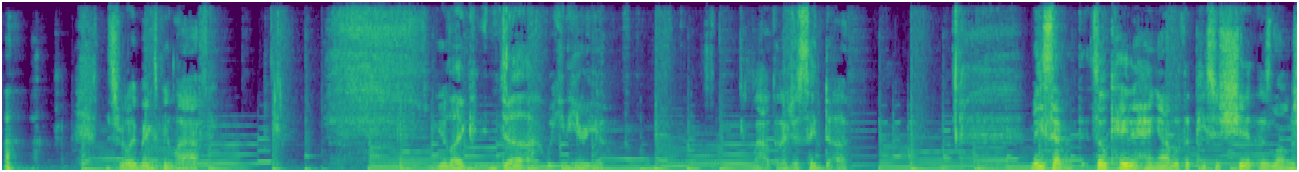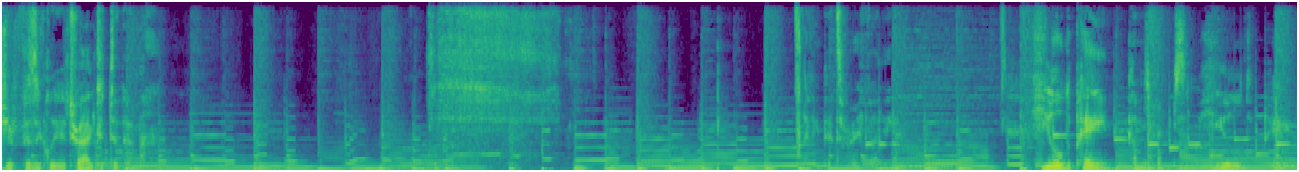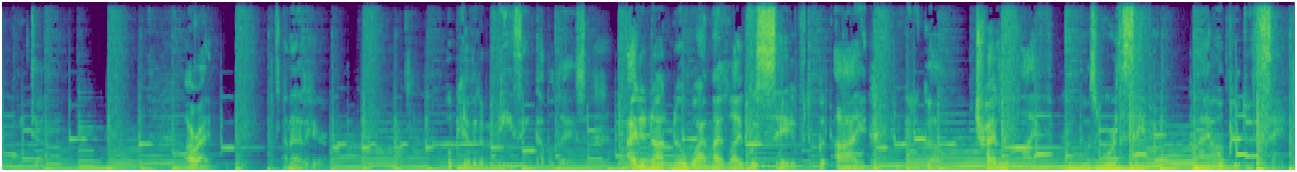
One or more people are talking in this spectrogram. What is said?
this really makes me laugh. You're like, duh, we can hear you. Wow, did I just say duh? May 7th. It's okay to hang out with a piece of shit as long as you're physically attracted to them. healed pain comes from some healed pain, let tell you. All right, I'm out of here. Hope you have an amazing couple days. I do not know why my life was saved, but I am going to go try to live life that was worth saving, and I hope you'll do the same.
